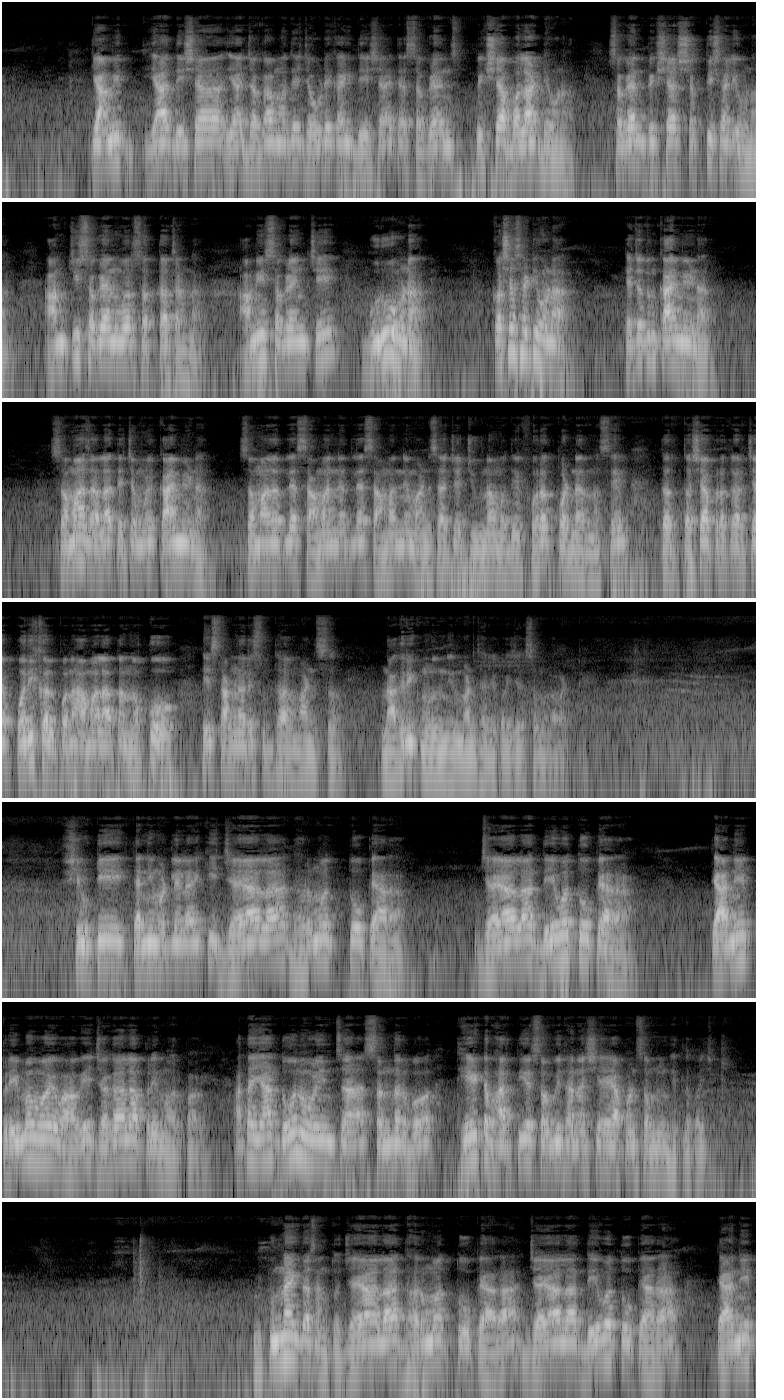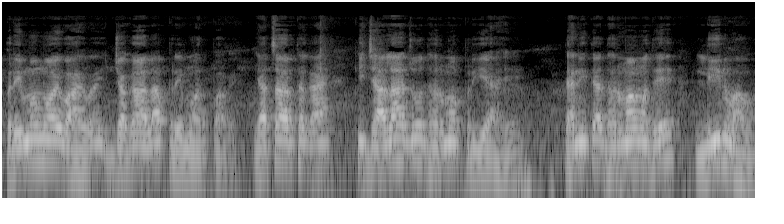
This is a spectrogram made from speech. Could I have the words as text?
की आम्ही या देशा या जगामध्ये जेवढे काही देश आहे त्या सगळ्यांपेक्षा बलाढ्य होणार सगळ्यांपेक्षा शक्तिशाली होणार आमची सगळ्यांवर सत्ता चालणार आम्ही सगळ्यांचे गुरु होणार कशासाठी होणार त्याच्यातून काय मिळणार? समाजाला त्याच्यामुळे काय मिळणार? समाजातल्या सामान्यातल्या सामान्य माणसाच्या जीवनामध्ये फरक पडणार नसेल तर तशा प्रकारच्या परिकल्पना आम्हाला आता नको हे सांगणारे सुद्धा माणसं नागरिक म्हणून निर्माण झाले पाहिजे असं मला वाटतं. शेवटी त्यांनी म्हटलेलं आहे की जयाला धर्म तो प्यारा जयाला देव तो प्यारा त्याने प्रेममय व्हावे जगाला प्रेम अर्पावे. आता या दोन ओळींचा संदर्भ थेट भारतीय संविधानाशी आहे आपण समजून घेतलं पाहिजे. मी पुन्हा एकदा सांगतो जयाला धर्म तो प्यारा जयाला देव तो प्यारा त्याने प्रेममय व्हावे जगाला प्रेम अर्पावे. याचा अर्थ काय? की ज्याला जो धर्म प्रिय आहे त्याने त्या धर्मामध्ये लीन व्हावं.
